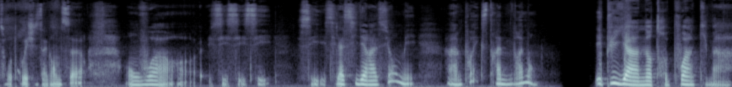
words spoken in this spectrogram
se retrouver chez sa grande sœur, on voit c'est c'est la sidération, mais à un point extrême, vraiment. Et puis il y a un autre point qui m'a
